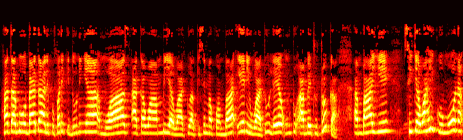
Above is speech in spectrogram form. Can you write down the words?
Hata abu ubaida alipofariki dunia muaz akawaambia watu akisema kwamba eni watu leo mtu ametutoka ambaye sijawahi kumwona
